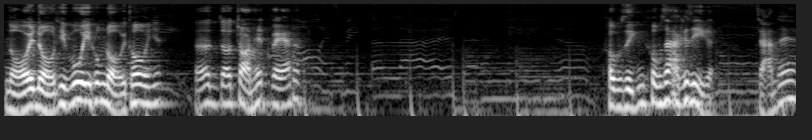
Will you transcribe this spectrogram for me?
nổi nổ thì vui không nổi thôi nhé. Cho tròn hết vé thôi. Không dính không ra cái gì cả. Chán thế.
